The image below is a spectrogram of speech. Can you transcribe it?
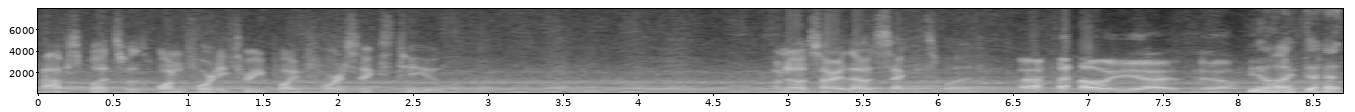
Top splits was 143.462. Oh no, sorry, that was second split. Oh yeah, yeah. You like that?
